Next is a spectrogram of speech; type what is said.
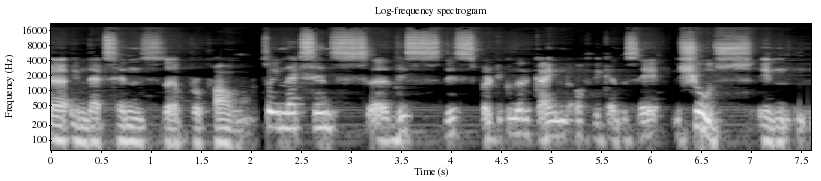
uh, in that sense, uh, profound. So, in that sense, uh, this this particular kind of we can say issues in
